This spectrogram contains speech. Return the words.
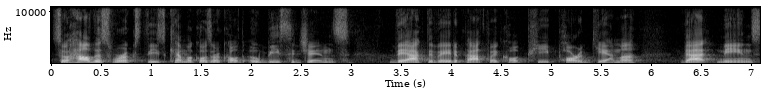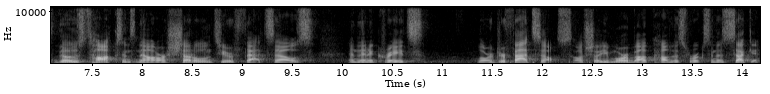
So, how this works, these chemicals are called obesogens. They activate a pathway called PPAR gamma That means those toxins now are shuttled into your fat cells, and then it creates larger fat cells. I'll show you more about how this works in a second.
